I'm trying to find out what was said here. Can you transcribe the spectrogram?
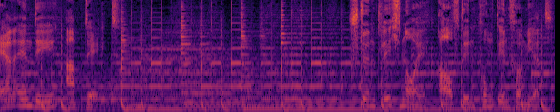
RND Update. Stündlich neu. Auf den Punkt informiert.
